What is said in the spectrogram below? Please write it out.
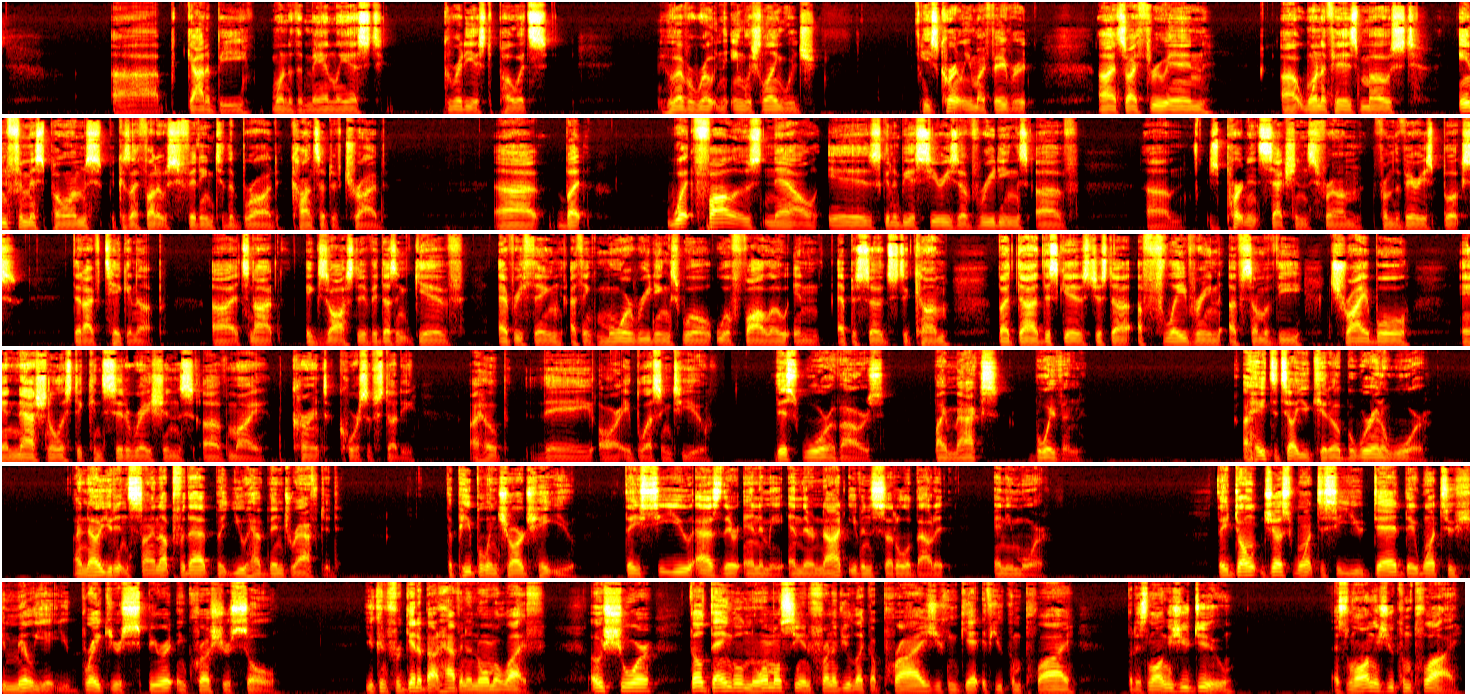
uh, got to be one of the manliest, grittiest poets who ever wrote in the English language. He's currently my favorite. Uh, so I threw in uh, one of his most infamous poems because I thought it was fitting to the broad concept of tribe. Uh, but what follows now is going to be a series of readings of um, just pertinent sections from from the various books that I've taken up. Uh, it's not exhaustive. It doesn't give everything. I think more readings will will follow in episodes to come, but uh, this gives just a, a flavoring of some of the tribal and nationalistic considerations of my current course of study. I hope they are a blessing to you. This War of Ours by Max Boyvan. I hate to tell you, kiddo, but we're in a war. I know you didn't sign up for that, but you have been drafted. The people in charge hate you. They see you as their enemy, and they're not even subtle about it anymore. They don't just want to see you dead, they want to humiliate you, break your spirit, and crush your soul. You can forget about having a normal life. Oh, sure, They'll dangle normalcy in front of you like a prize you can get if you comply, but as long as you do, as long as you comply,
